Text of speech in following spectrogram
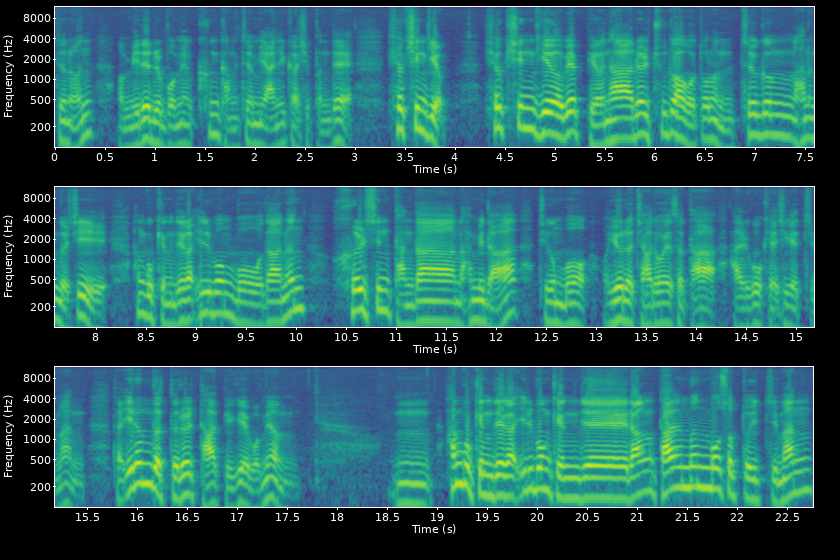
저는 미래를 보면 큰 강점이 아닐까 싶은데 혁신기업 혁신 기업의 변화를 주도하고 또는 적응하는 것이 한국 경제가 일본보다는 훨씬 단단합니다. 지금 뭐 여러 자료에서 다 알고 계시겠지만 자, 이런 것들을 다 비교해 보면 음, 한국 경제가 일본 경제랑 닮은 모습도 있지만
